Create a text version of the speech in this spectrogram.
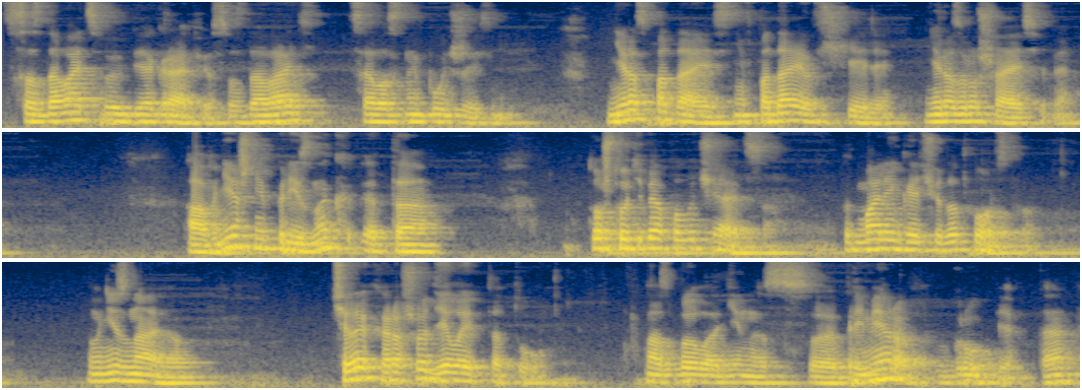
создавать свою биографию, создавать целостный путь жизни. Не распадаясь, не впадая в щели, не разрушая себя. А внешний признак — это то, что у тебя получается. Маленькое чудотворство. Ну, не знаю. Человек хорошо делает тату. У нас был один из э, примеров в группе. Да?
